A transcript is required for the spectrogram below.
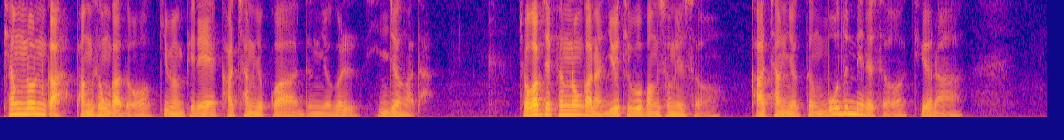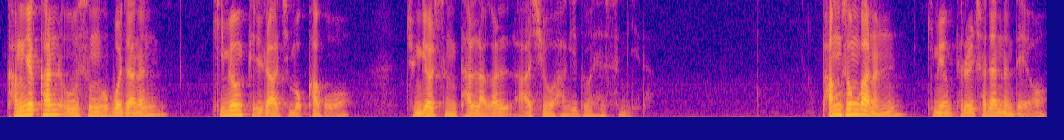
평론가, 방송가도 김영필의 가창력과 능력을 인정하다. 조갑재 평론가는 유튜브 방송에서 가창력 등 모든 면에서 뛰어나 강력한 우승 후보자는 김용필이라 지목하고 준결승 탈락을 아쉬워하기도 했습니다. 방송가는 김용필을 찾았는데요.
